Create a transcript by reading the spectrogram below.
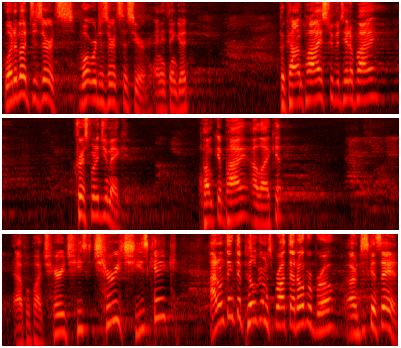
What about desserts? What were desserts this year? Anything good? Pecan pie, sweet potato pie? Chris, what did you make? Pumpkin pie, I like it. Apple pie, cherry cheese, cherry cheesecake? I don't think the pilgrims brought that over, bro. I'm just gonna say it.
